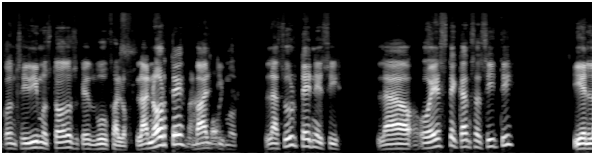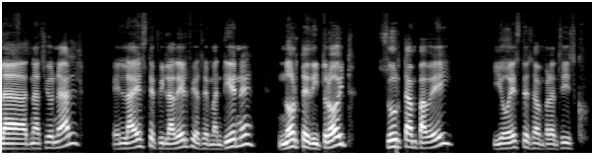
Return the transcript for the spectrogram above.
coincidimos todos que es Búfalo. La norte, Baltimore. La sur, Tennessee. La oeste, Kansas City. Y en la nacional, en la este, Filadelfia se mantiene. Norte, Detroit. Sur, Tampa Bay. Y oeste, San Francisco.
